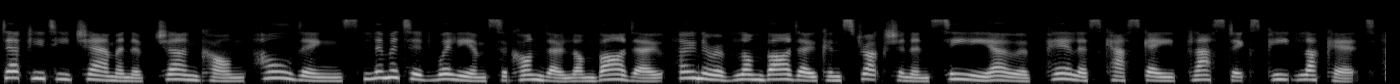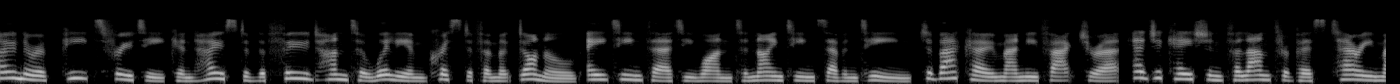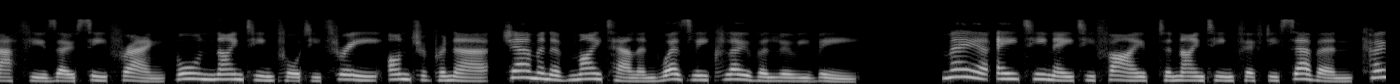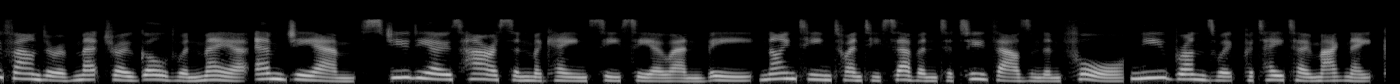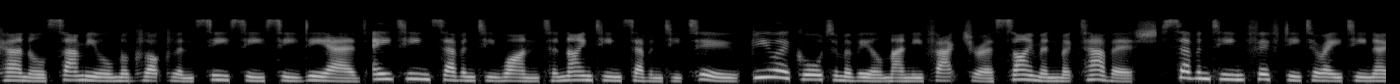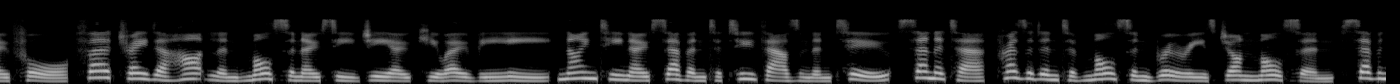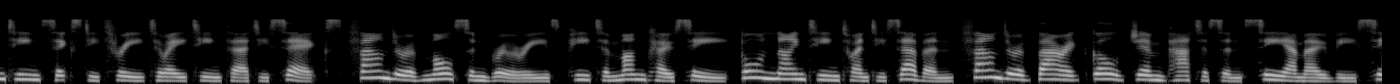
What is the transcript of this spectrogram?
Deputy Chairman of Cheung Kong Holdings Limited William Secondo Lombardo, owner of Lombardo Construction and CEO of Peerless Cascade Plastics Pete Luckett, owner of Pete's Frootique and host of the food hunter William Christopher McDonald (1831–1917), tobacco manufacturer, education philanthropist Terry Matthews O.C. Born 1943, entrepreneur, chairman of Mitel and Wesley Clover Louis B. Mayer, 1885 to 1957, co-founder of Metro-Goldwyn-Mayer MGM, Studios Harrison McCain CCONB, 1927 to 2004, New Brunswick potato magnate Colonel Samuel McLaughlin CCCD ed. 1871–1972, Buick automobile manufacturer Simon McTavish (1750–1804), fur trader Hartland Molson OCGOQOBE (1907–2002), senator, president of Molson Breweries John Molson (1763–1836), founder of Molson Breweries Peter Munkocy, born 1927, founder of Barrick Gold Jim Pattison CMOBC,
